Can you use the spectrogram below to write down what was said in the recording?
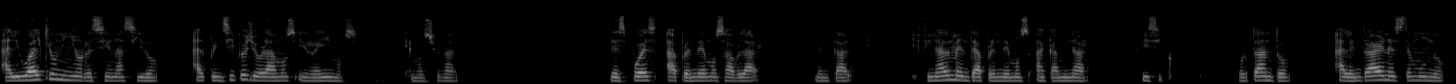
Al igual que un niño recién nacido, al principio lloramos y reímos, emocional. Después aprendemos a hablar, mental, y finalmente aprendemos a caminar, físico. Por tanto, al entrar en este mundo,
